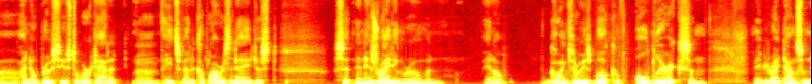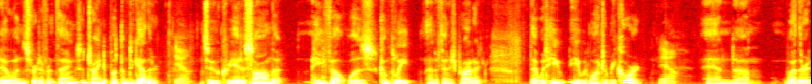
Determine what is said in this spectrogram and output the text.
Uh, i know bruce used to work at it. Uh, he'd spend a couple hours a day just sitting in his writing room and you know going through his book of old lyrics and maybe write down some new ones for different things and trying to put them together yeah. to create a song that he felt was complete and a finished product that would he he would want to record. Yeah. And uh, whether it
